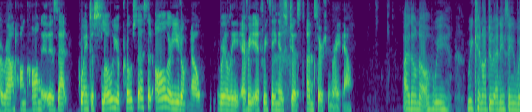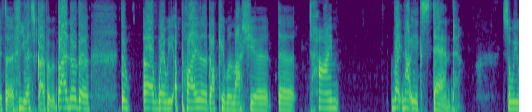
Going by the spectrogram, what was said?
around Hong Kong, is that going to slow your process at all, or you don't know? Really, every everything is just uncertain right now. I don't know. We we cannot do anything with the U.S. government, but I know the the uh, when we applied the document last year, the time right now it extend, so we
